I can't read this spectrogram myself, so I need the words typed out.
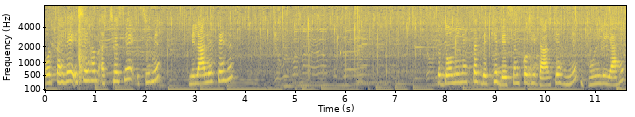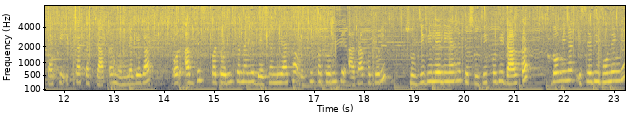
और पहले इसे हम अच्छे से इसी में मिला लेते हैं। तो दो मिनट तक देखिए, बेसन को भी डाल के हमने भून लिया है ताकि इसका कच्चापन नहीं लगेगा। और अब जिस कटोरी से मैंने बेसन लिया था, उसी कटोरी से आधा कटोरी सूजी भी ले लिए हैं। तो सूजी को भी डालकर दो मिनट इसे भी भूनेंगे।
